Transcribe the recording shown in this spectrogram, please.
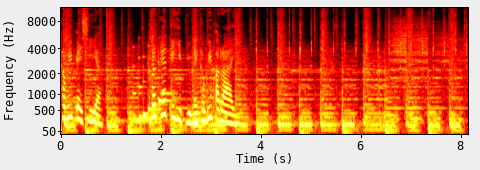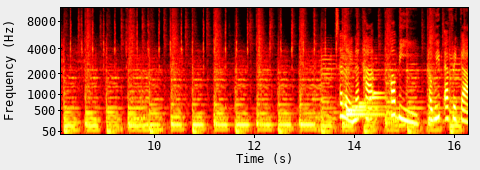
ทวีปเอเชีย ประเทศอียิปต์อยู่ในทวีปอะไร ฉลยนะคะ ข้อ B ทวีปแอฟริกา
